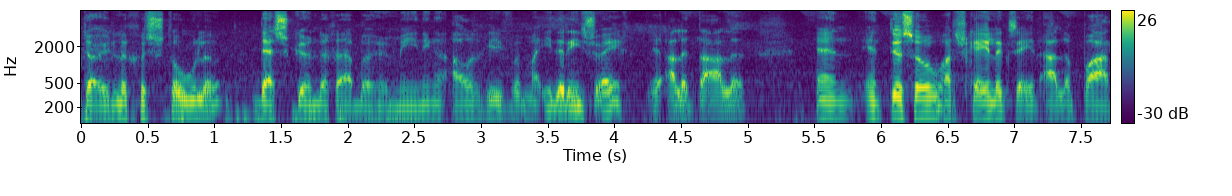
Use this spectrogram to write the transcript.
duidelijk gestolen. Deskundigen hebben hun meningen al gegeven, maar iedereen zwijgt in alle talen. En intussen waarschijnlijk zijn alle paar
